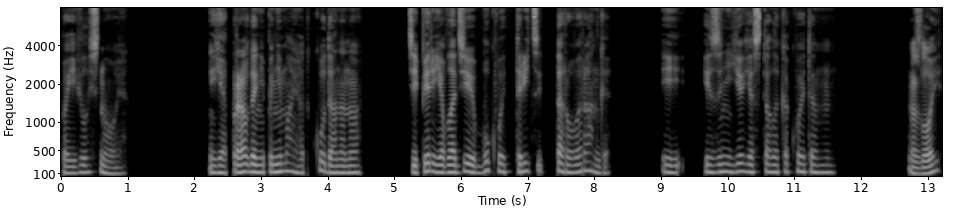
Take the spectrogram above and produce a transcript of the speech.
появилось новое. Я правда не понимаю, откуда она, но теперь я владею буквой 32 ранга, и из-за нее я стала какой-то... Злой?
